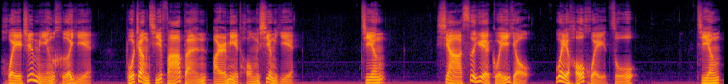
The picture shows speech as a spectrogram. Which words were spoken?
毁之名何也？不正其法本而灭同姓也。经夏四月癸酉，魏侯毁卒。经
